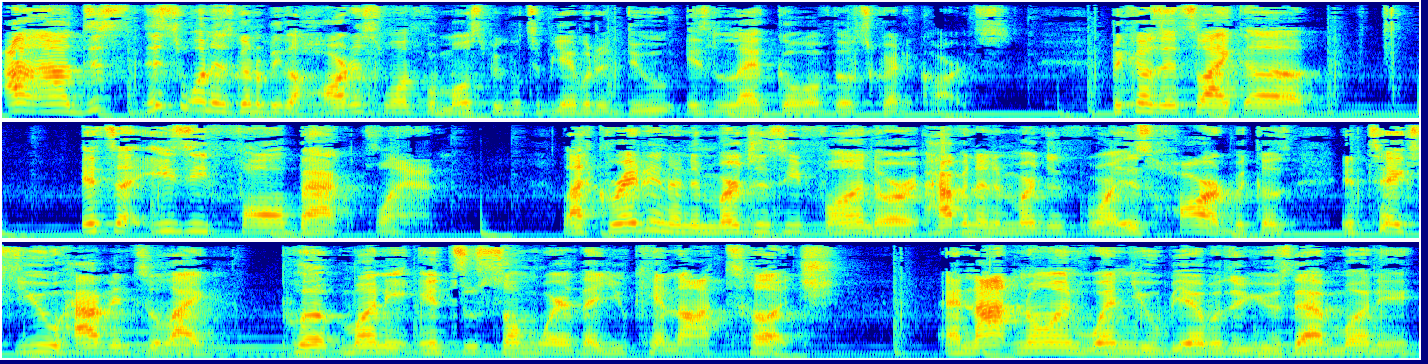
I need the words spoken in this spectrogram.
I, I, this this one is going to be the hardest one for most people to be able to do is let go of those credit cards because it's like uh, a it's an easy fallback plan. Like creating an emergency fund or having an emergency fund is hard because it takes you having to like put money into somewhere that you cannot touch and not knowing when you'll be able to use that money.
